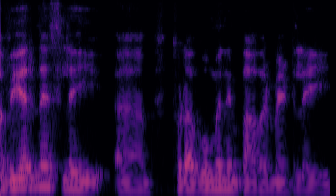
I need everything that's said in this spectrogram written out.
ਅਵੇਅਰਨੈਸ ਲਈ ਥੋੜਾ ਔਮਨ ਐਮਪਾਵਰਮੈਂਟ ਲਈ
